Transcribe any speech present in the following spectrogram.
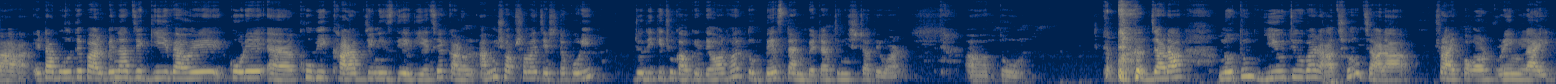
বা এটা বলতে পারবে না যে গিভ অ্যাওয়ে করে খুবই খারাপ জিনিস দিয়ে দিয়েছে। কারণ আমি সবসময় চেষ্টা করি, যদি কিছু কাউকে দেওয়ার হয়, তো বেস্ট অ্যান্ড বেটার জিনিসটা দেওয়ার। তো যারা নতুন ইউটিউবার আছো, যারা ট্রাইপড রিং লাইট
